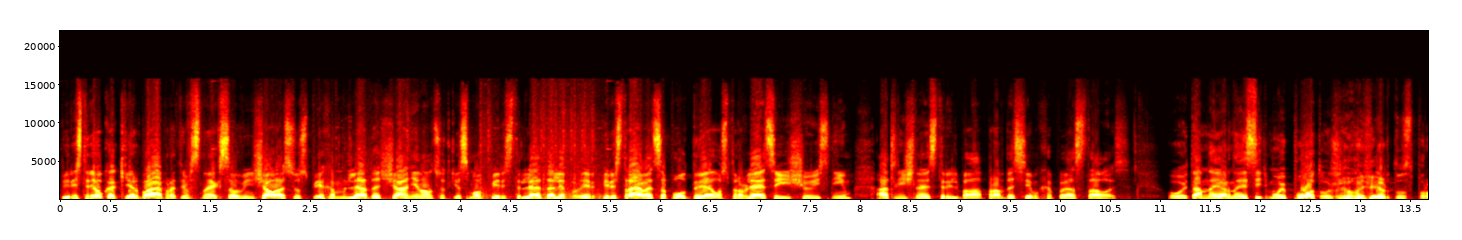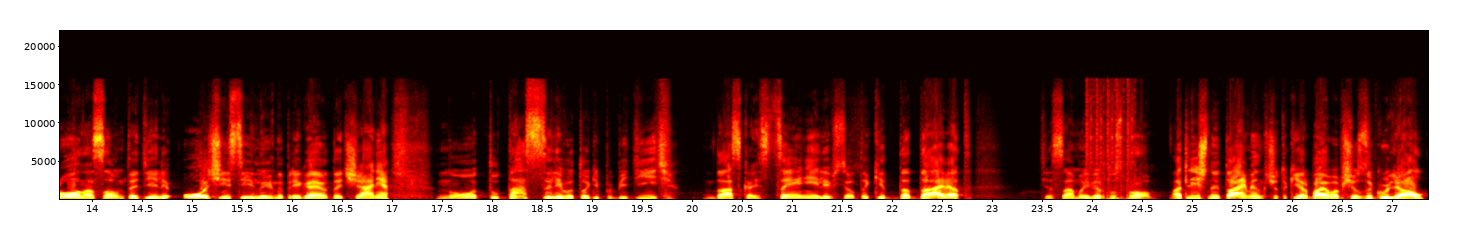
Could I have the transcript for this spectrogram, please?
Перестрелка Кирбая против Снекса увенчалась успехом для датчанина. Он все-таки смог перестрелять. Далее перестраивается по Део, справляется еще и с ним. Отличная стрельба, правда 7 хп осталось. Ой, там, наверное, седьмой пот уже у Virtus.pro. На самом-то деле очень сильно их напрягают датчане. Но вот удастся ли в итоге победить датской сцене или все-таки додавят те самые Virtus.pro? Отличный тайминг, что-то Кирбай вообще загулял.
